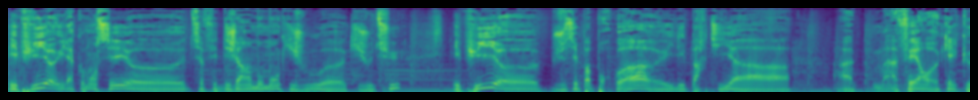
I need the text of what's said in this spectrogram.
Et puis euh, il a commencé, euh, ça fait déjà un moment qu'il joue, euh, qu'il joue dessus. Et puis euh, je sais pas pourquoi, euh, il est parti à, à, à faire quelques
